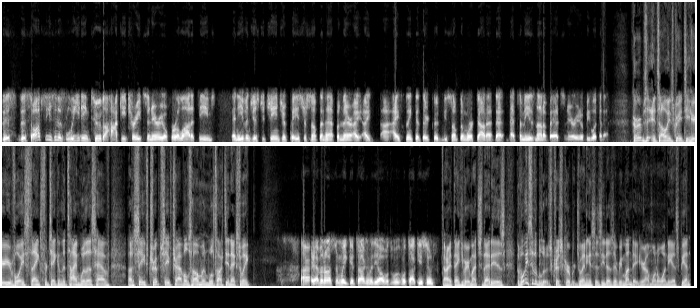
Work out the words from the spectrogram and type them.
this this offseason is leading to the hockey trade scenario for a lot of teams and even just a change of pace or something happened there, I I, I think that there could be something worked out. That that to me is not a bad scenario to be looking at. Curbs, it's always great to hear your voice. Thanks for taking the time with us. Have a safe trip, safe travels home, and we'll talk to you next week. All right. Have an awesome week. Good talking with you all. We'll, we'll, we'll, talk to you soon. All right. Thank you very much. That is the voice of the blues, Chris Kerber, joining us as he does every Monday here on 101 ESPN.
